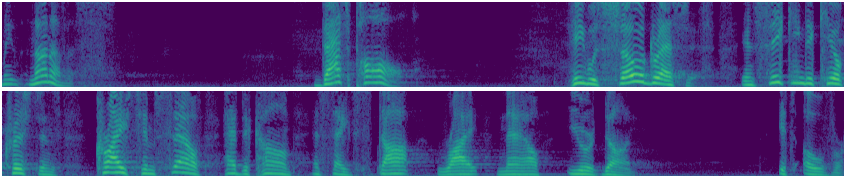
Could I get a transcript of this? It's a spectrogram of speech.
I mean, none of us. That's Paul. He was so aggressive in seeking to kill Christians, Christ himself had to come and say, Stop right now. You're done. It's over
